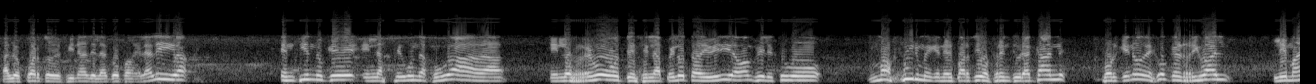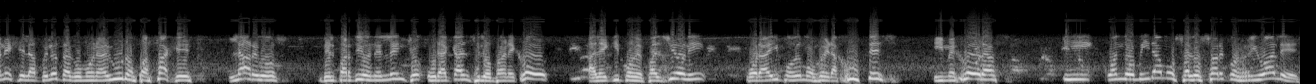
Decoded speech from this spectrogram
a los cuartos de final de la Copa de la Liga. Entiendo que en la segunda jugada, en los rebotes, en la pelota dividida, Banfield estuvo más firme que en el partido frente a Huracán, porque no dejó que el rival le maneje la pelota como en algunos pasajes largos del partido en el Lencho. Huracán se lo manejó al equipo de Falcioni. Por ahí podemos ver ajustes y mejoras. Y cuando miramos a los arcos rivales,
